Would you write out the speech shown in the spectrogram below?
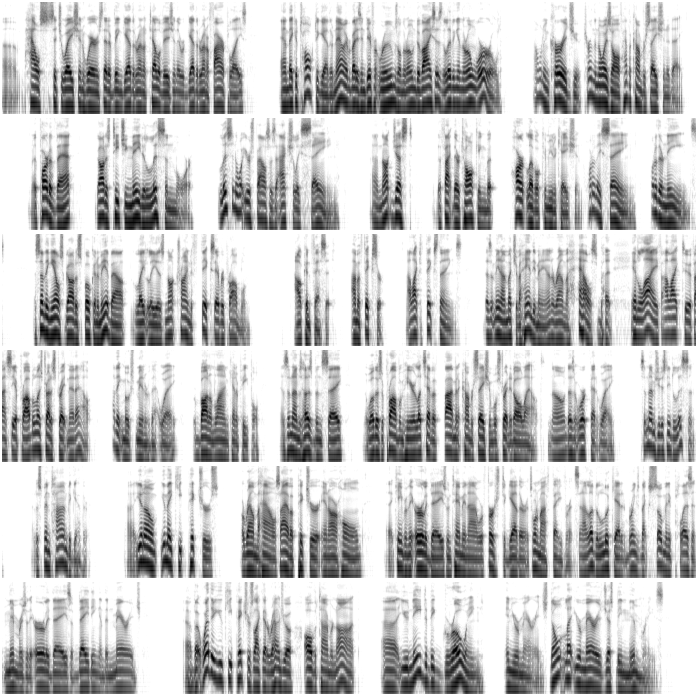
uh, house situation where instead of being gathered around a television, they were gathered around a fireplace and they could talk together. Now everybody's in different rooms on their own devices, living in their own world. I want to encourage you turn the noise off, have a conversation today. part of that, God is teaching me to listen more. listen to what your spouse is actually saying, uh, not just the fact they're talking, but heart level communication. What are they saying? What are their needs? Something else God has spoken to me about lately is not trying to fix every problem. I'll confess it. I'm a fixer. I like to fix things. Doesn't mean I'm much of a handyman around the house, but in life, I like to, if I see a problem, let's try to straighten that out. I think most men are that way. We're bottom line kind of people. And sometimes husbands say, well, there's a problem here. Let's have a five minute conversation. We'll straighten it all out. No, it doesn't work that way. Sometimes you just need to listen, to spend time together. Uh, you know, you may keep pictures around the house. I have a picture in our home that came from the early days when Tammy and I were first together. It's one of my favorites, and I love to look at it. It brings back so many pleasant memories of the early days of dating and then marriage. Uh, but whether you keep pictures like that around you all the time or not, uh, you need to be growing in your marriage. Don't let your marriage just be memories.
